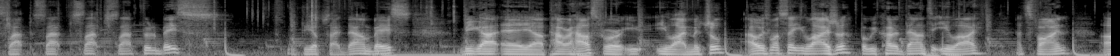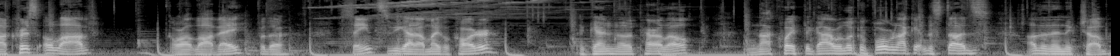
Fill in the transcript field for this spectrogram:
slap, slap, slap, slap through the base with the upside down base. We got a uh, powerhouse for e Eli Mitchell. I always want to say Elijah, but we cut it down to Eli. That's fine. Uh, Chris Olave, or Olave for the Saints. We got uh, Michael Carter. Again, another parallel. Not quite the guy we're looking for. We're not getting the studs other than Nick Chubb,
